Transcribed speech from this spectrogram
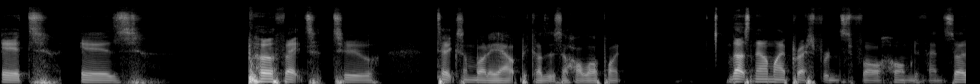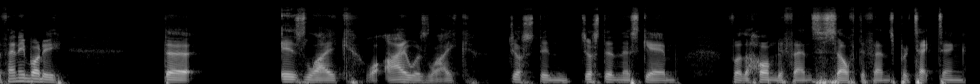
it is perfect to take somebody out because it's a hollow point. That's now my preference for home defense. So if anybody that is like what I was like just in just in this game for the home defense, self defense, protecting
